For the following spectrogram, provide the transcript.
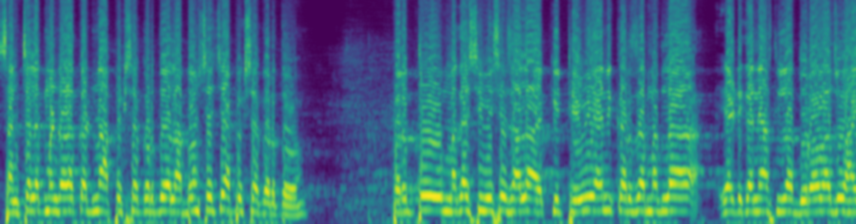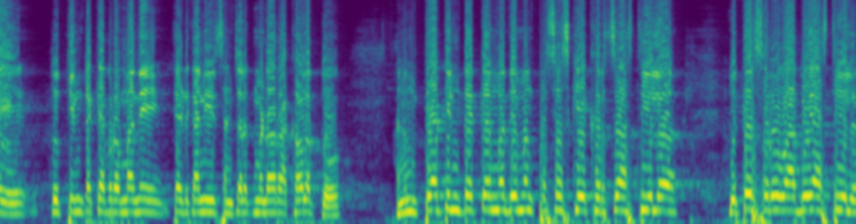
संचालक मंडळाकडनं अपेक्षा करतो लाभांशाची अपेक्षा करतो. परंतु मगाशी विषय झाला की ठेवी आणि कर्जामधला या ठिकाणी असलेला दुरावा जो आहे तो तीन टक्क्याप्रमाणे त्या ठिकाणी संचालक मंडळावर राखावा लागतो. आणि मग त्या तीन टक्क्यामध्ये मग प्रशासकीय खर्च असतील इतर सर्व बाबी असतील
